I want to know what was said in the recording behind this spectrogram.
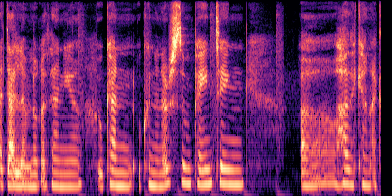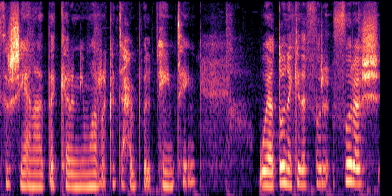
أتعلم لغة ثانية. وكان وكنا نرسم painting آه وهذا كان أكثر شي أنا أتذكر إني مرة كنت أحب البينتينج ويعطونا كذا فرش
